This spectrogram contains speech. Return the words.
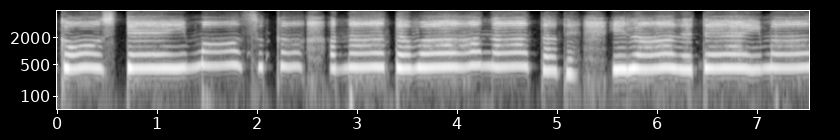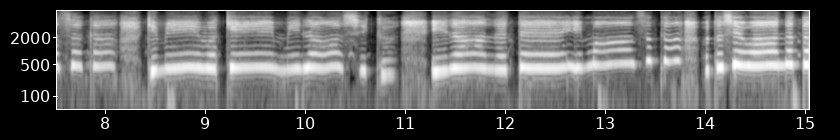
ごしていますか？あなたはあなたでいられていますか？君は君らしくいられていますか？私はあなた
